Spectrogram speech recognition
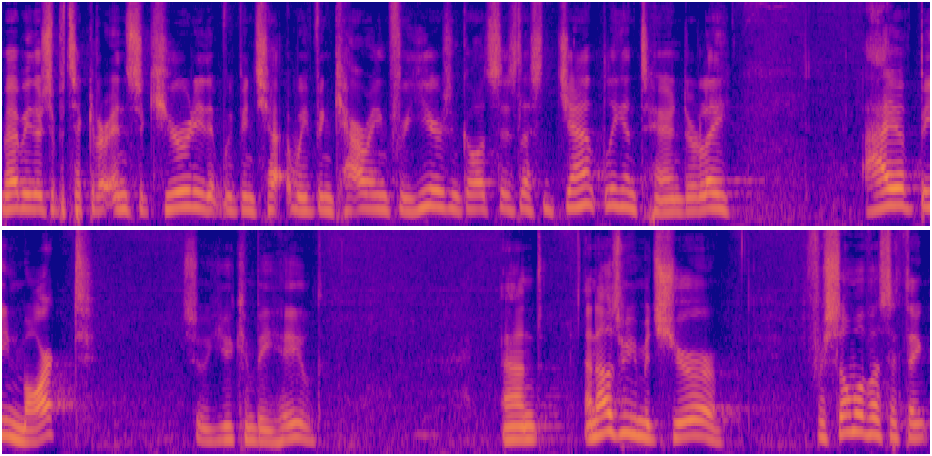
Maybe there's a particular insecurity that we've been, cha- we've been carrying for years, and God says, Listen, gently and tenderly, I have been marked so you can be healed. And, and as we mature, for some of us, I think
